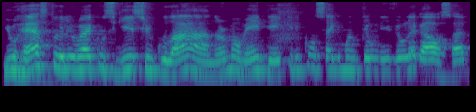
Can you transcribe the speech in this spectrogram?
e o resto ele vai conseguir circular normalmente, aí que ele consegue manter um nível legal, sabe?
